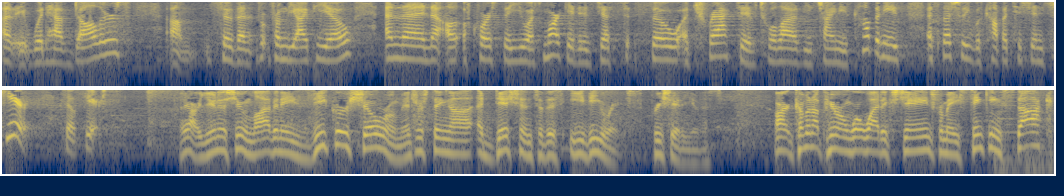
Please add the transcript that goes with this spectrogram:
Uh, it would have dollars. Um, so then from the IPO, and then uh, of course the U.S. market is just so attractive to a lot of these Chinese companies, especially with competition here so fierce. They are Eunice Yoon live in a Zeekr showroom. Interesting uh, addition to this EV race. Appreciate it, Eunice. All right, coming up here on Worldwide Exchange, from a sinking stock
